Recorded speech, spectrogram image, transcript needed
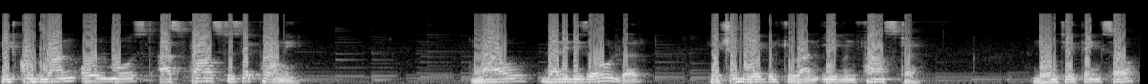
it could run almost as fast as a pony. Now that it is older, it should be able to run even faster. Don't you think so?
